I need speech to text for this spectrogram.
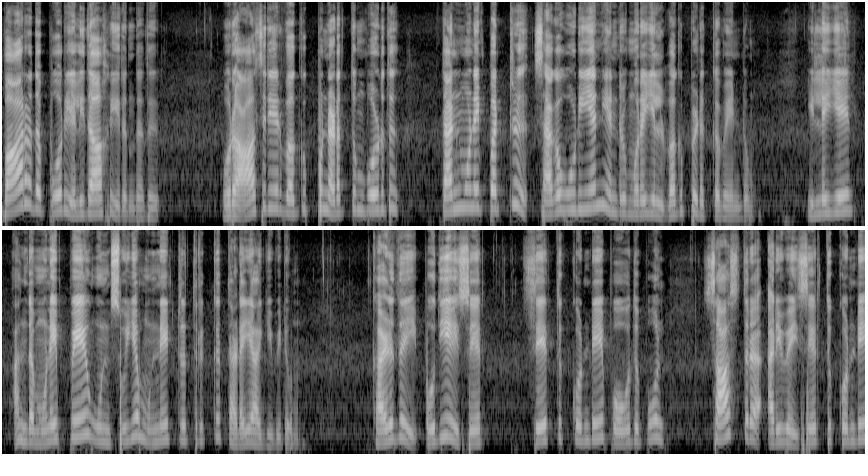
பாரத போர் எளிதாக இருந்தது. ஒரு ஆசிரியர் வகுப்பு நடத்தும் பொழுது தன்முனைப்பற்று சக ஊழியன் என்ற முறையில் வகுப்பெடுக்க வேண்டும். இல்லையே அந்த முனைப்பே உன் சுய முன்னேற்றத்திற்கு தடையாகிவிடும். கழுதை பொதியை சேர் சேர்த்து கொண்டே போவது போல் சாஸ்திர அறிவை சேர்த்து கொண்டே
